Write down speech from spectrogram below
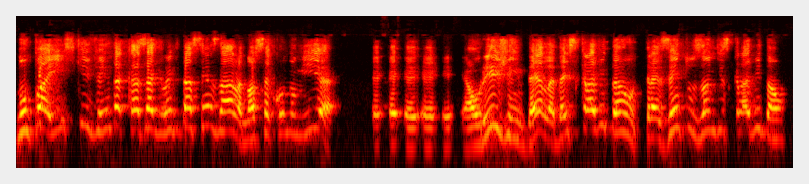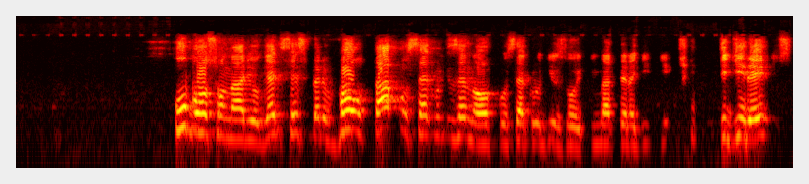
num país que vem da Casa Grande da Senzala. Nossa economia, é, é, é, a origem dela é da escravidão, 300 anos de escravidão. O Bolsonaro e o Guedes, se eles puderem voltar para o século XIX, para o século XVIII, em matéria de, de, de, direitos,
